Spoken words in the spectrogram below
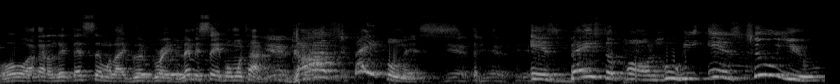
Oh, I got to let that simmer like good gravy. Let me say it one more time. God's faithfulness is based upon who he is to you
